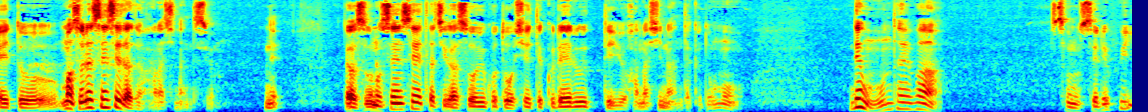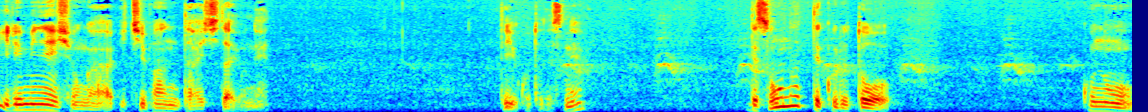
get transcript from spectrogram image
えーとまあ、それは先生たちの話なんですよ。ね、だからその先生たちがそういうことを教えてくれるっていう話なんだけどもでも問題はそのセルフイルミネーションが一番大事だよねっていうことですね。でそうなってくるとこの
